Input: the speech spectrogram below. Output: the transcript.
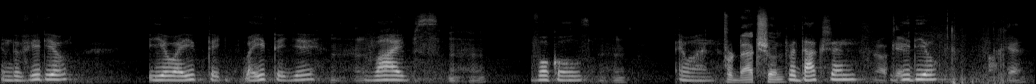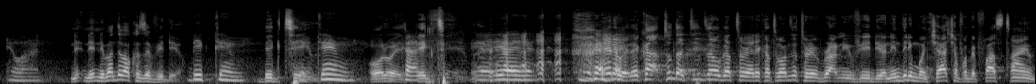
in the video. Iyo bayite- bayitege vibes vocals. Ewan. Production. Production. Okay. video. Okay. ewan. Ni, ni, ni bande bakoze video? Big team. Big team, big team. Always big team. Yeah, yeah, yeah. anyway reka tudatinzeho gatoya reka tubanze turebe brand new video. Ni indirimbo nshyashya for the first time.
